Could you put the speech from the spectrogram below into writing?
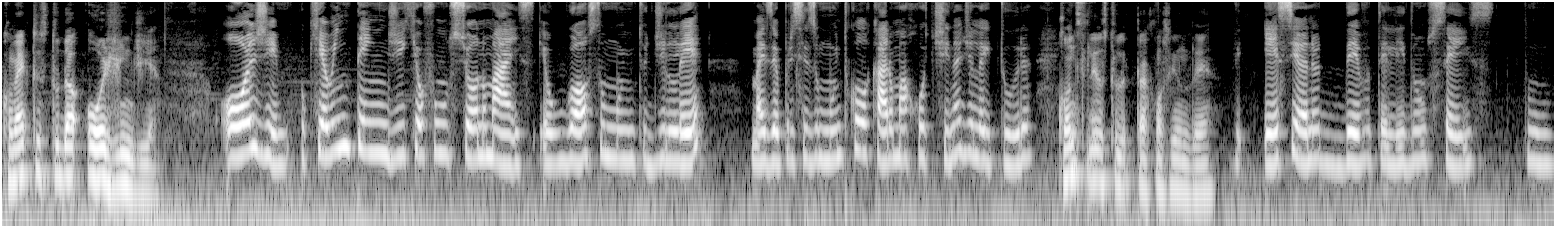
como é que tu estuda hoje em dia. Hoje, o que eu entendi que eu funciono mais, eu gosto muito de ler, mas eu preciso muito colocar uma rotina de leitura. Quantos livros tu tá conseguindo ler? Esse ano eu devo ter lido uns seis, no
